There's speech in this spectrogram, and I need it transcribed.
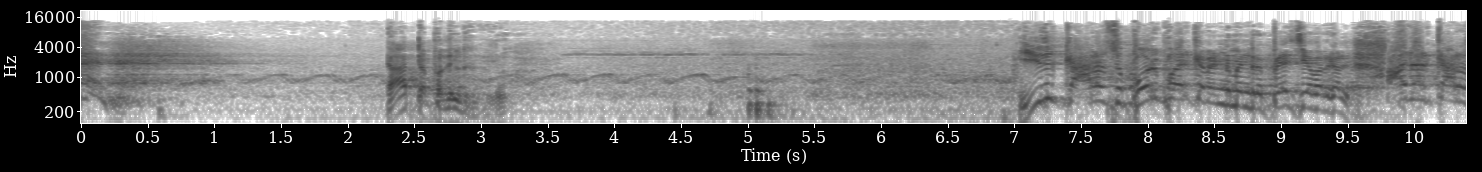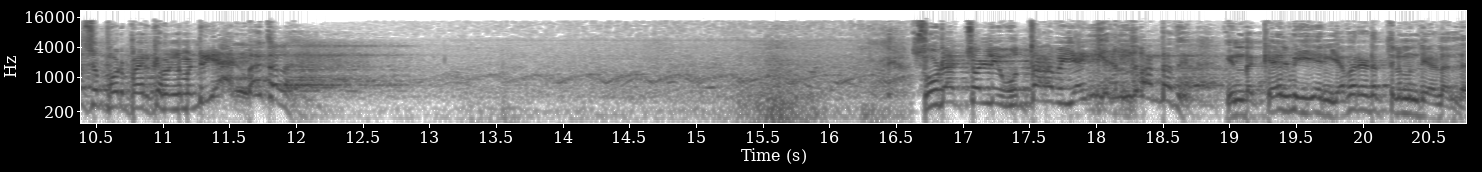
ஏன்? யார்கிட்ட பதில் இருக்கு? இதுக்கு அரசு பொறுப்பேற்க வேண்டும் என்று பேசியவர்கள் அதற்கு அரசு பொறுப்பேற்க வேண்டும் என்று ஏன் பேசல? சுட சொல்லி உத்தரவு எங்கிருந்து வந்தது? இந்த கேள்வி ஏன் எவரிடத்திலும் இருந்து எழல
